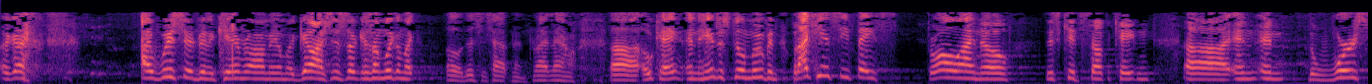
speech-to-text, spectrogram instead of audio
Like I, I wish there had been a camera on me. Oh my gosh, just because I'm looking like, oh, this is happening right now. Uh, okay, and the hands are still moving, but I can't see face. For all I know, this kid's suffocating uh, and and the worst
